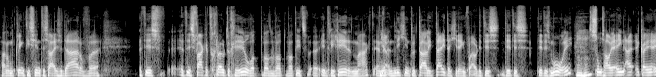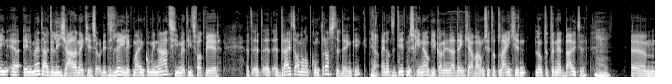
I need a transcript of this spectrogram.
waarom klinkt die synthesizer daar? Of, het, is, het is vaak het grote geheel wat, wat, wat, wat iets eh, intrigerend maakt. En Ja. een liedje in totaliteit dat je denkt, wauw, dit is, dit, is, dit is mooi. Mhm. Soms hou je één, kan je één eh, element uit een liedje halen en denk je, zo, dit is lelijk. Maar in combinatie met iets wat weer... Het, het, het, het drijft allemaal op contrasten, denk ik. Ja. En dat is dit misschien ook. Je kan inderdaad denken, ja, waarom zit dat lijntje, loopt het er net buiten? Ehm,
